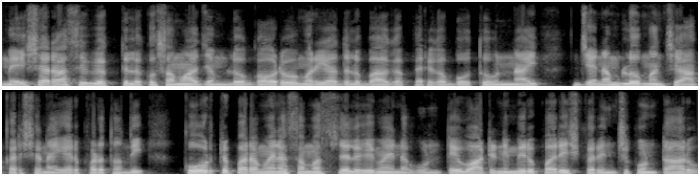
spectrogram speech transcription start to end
మేషరాశి వ్యక్తులకు సమాజంలో గౌరవ మర్యాదలు బాగా పెరగబోతూ ఉన్నాయి. జనంలో మంచి ఆకర్షణ ఏర్పడుతుంది. కోర్టుపరమైన సమస్యలు ఏమైనా ఉంటే వాటిని మీరు పరిష్కరించుకుంటారు.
